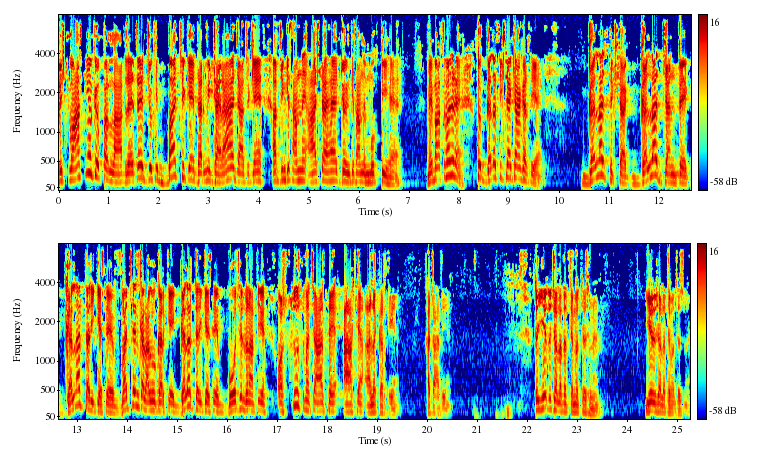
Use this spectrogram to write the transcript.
विश्वासियों के ऊपर लाद रहे थे, जो कि बच चुके हैं, धर्मी ठहराए जा चुके हैं। अब जिनके सामने आशा है, जो इनके सामने मुक्ति है। मैं बात समझ रहे हैं? तो गलत शिक्षा क्या करती है? गलत शिक्षक गलत जन पे गलत तरीके से वचन का लागू करके, गलत तरीके से बोझल बनाती है और सुसमाचार से आँखें अलग करती है, हटाती है। तो ये तो चला था तिमोथियस में। ये तो चला तिमोथियस में।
